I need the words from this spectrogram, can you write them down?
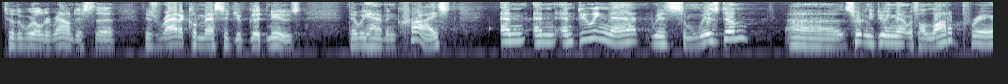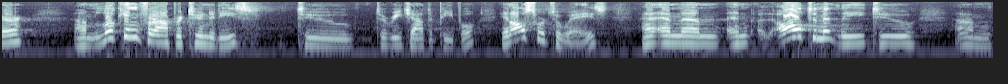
to the world around us, the, this radical message of good news that we have in Christ, and, and, and doing that with some wisdom, uh, certainly doing that with a lot of prayer um, looking for opportunities to, to reach out to people in all sorts of ways, and, and, um, and ultimately to um,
